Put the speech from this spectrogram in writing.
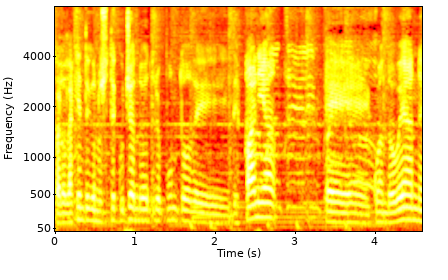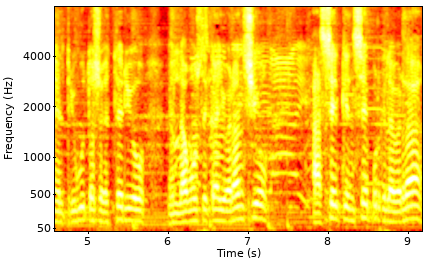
Para la gente que nos esté escuchando de otro punto de, España, eh, cuando vean el tributo a Soda Stereo en la voz de Cayo Arancio, acérquense porque la verdad,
